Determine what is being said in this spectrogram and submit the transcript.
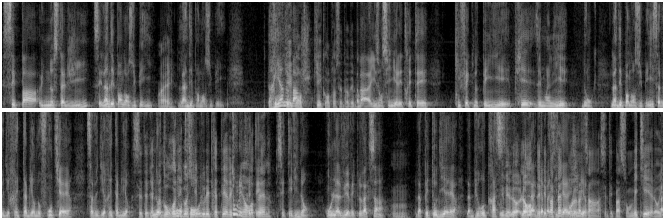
c'est pas une nostalgie, c'est l'indépendance du pays. Ouais. L'indépendance du pays. Rien Qui ne marche. contre, qui est contre cette indépendance? Bah, ils ont signé les traités qui fait que notre pays est pieds et mains liés. Donc, l'indépendance du pays, ça veut dire rétablir nos frontières, ça veut dire rétablir C'est-à-dire que vous renégociez contrôle, tous les traités avec tous les l'Union européenne C'est évident. On l'a vu avec le vaccin, la pétaudière, la bureaucratie, Oui, mais le- l'Europe n'était pas faite pour le vaccin. C'était pas son métier. Alors, il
